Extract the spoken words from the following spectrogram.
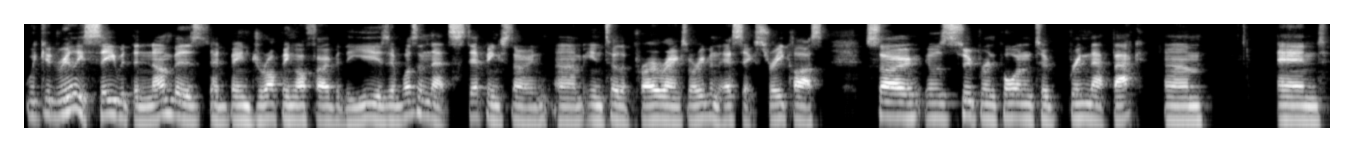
we could really see with the numbers had been dropping off over the years. It wasn't that stepping stone um, into the pro ranks or even the SX3 class. So it was super important to bring that back. Um, and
